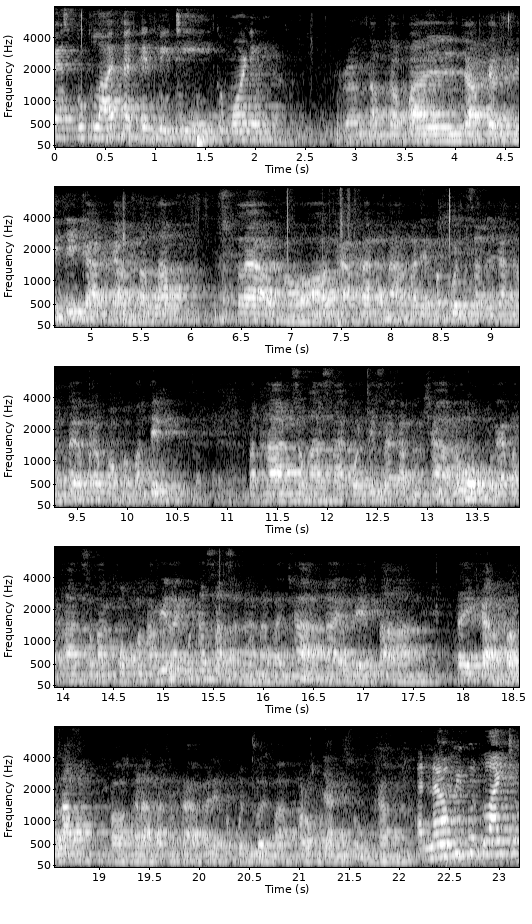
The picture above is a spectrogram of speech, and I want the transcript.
Facebook Live at NBT. Good morning. ลำดับต่อไปจะเป็นพิธีการกล่าวต้อนรับกล่าวขอกราบพัฒนาพระเดชพระคุณศาสตราจารย์ดรพระพรหมบัณฑิต ประธานสภาสากลพิสกรรมบูชาโลก และประธานสมาคมมหาวิทยาลัยพุทธศาสนานานาชาติได้เมตตา ได้กล่าวต้อนรับขอกราบพัฒนาพระเดชพระคุณด้วยความเคารพอย่างสูงครับ And now we would like to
